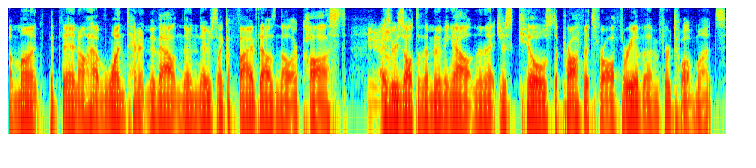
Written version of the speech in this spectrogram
a month, but then I'll have one tenant move out and then there's like a $5,000 cost Yeah. as a result of them moving out. And then that just kills the profits for all three of them for 12 months.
